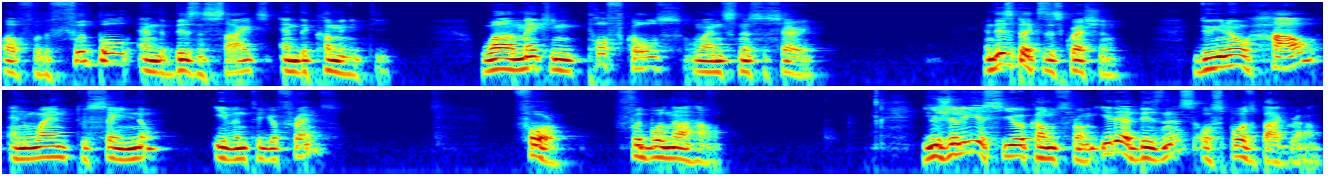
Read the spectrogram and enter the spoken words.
of the football and the business sides and the community, while making tough calls when necessary. And this begs this question. Do you know how and when to say no, even to your friends? 4. Football know-how. Usually a CEO comes from either a business or sports background,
